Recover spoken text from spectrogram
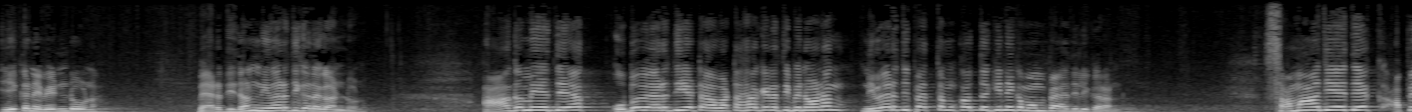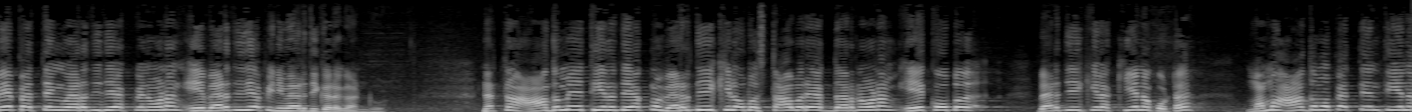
ඒකන වෙන්ඩ ඕන වැරදි දන් නිවැරදි කරගන්න ඕන. ආගමේ දෙයක් ඔබ වැරදියට වටහගෙන තිබෙනවනම් නිවැරදි පැත්තමොකක්ද කියන එක ම පැදිලි කරන්න. සමාජයේ දෙයක් අපේ පැත්තෙන් වැරදි දෙයක් වෙනවනම් ඒ වැරදි අපි නිවැරදි කරගණ්ඩුව. නැත්න ආගමේ තියෙන දෙයක්ම වැරදි කියල ඔබ ස්ථාවරයක් දරනවනම් ඒක ඔබ වැරදිී කියලා කියනකොට මම ආගම පැත්තෙන් තියෙන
